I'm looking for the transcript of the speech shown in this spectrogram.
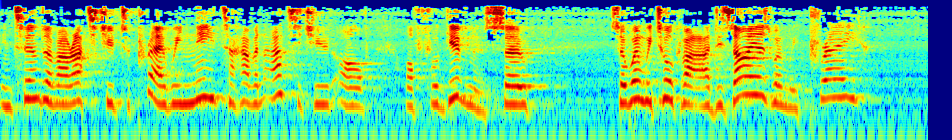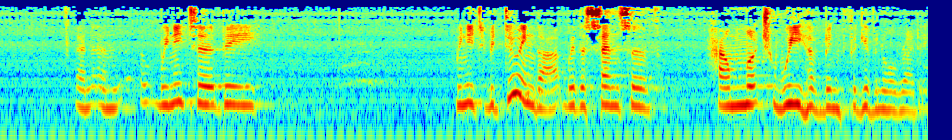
In terms of our attitude to prayer, we need to have an attitude of, of forgiveness. So, so when we talk about our desires, when we pray, and, and we need to be, we need to be doing that with a sense of how much we have been forgiven already.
